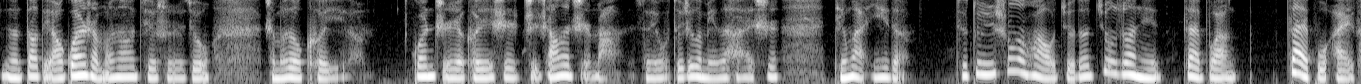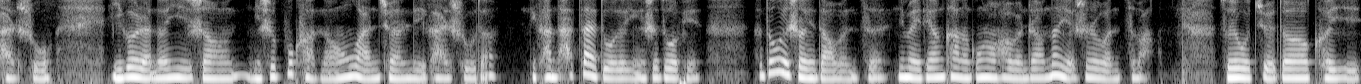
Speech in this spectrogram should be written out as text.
那到底要观什么呢？其实就什么都可以了。观止也可以是纸张的纸嘛，所以我对这个名字还是挺满意的。就对于书的话，我觉得就算你再不爱再不爱看书，一个人的一生你是不可能完全离开书的。你看他再多的影视作品，它都会涉及到文字。你每天看的公众号文章，那也是文字嘛。所以我觉得可以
